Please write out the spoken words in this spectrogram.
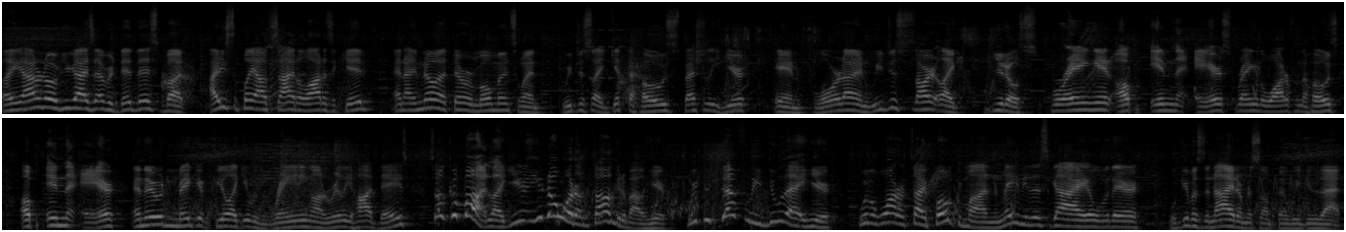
Like, I don't know if you guys ever did this, but I used to play outside a lot as a kid, and I know that there were moments when we just like get the hose, especially here in Florida, and we just start like, you know, spraying it up in the air, spraying the water from the hose up in the air, and they would make it feel like it was raining on really hot days. So come on, like, you, you know what I'm talking about here. We could definitely do that here with a water type Pokemon, and maybe this guy over there will give us an item or something we do that.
